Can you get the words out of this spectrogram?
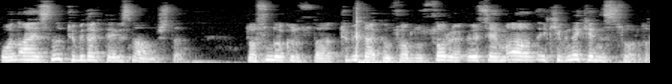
Onun aynısını TÜBİTAK dergisine almıştı. Dosun 9'da TÜBİTAK'ın sorduğu soruyu ÖSYM aldı 2000'de kendisi sordu.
